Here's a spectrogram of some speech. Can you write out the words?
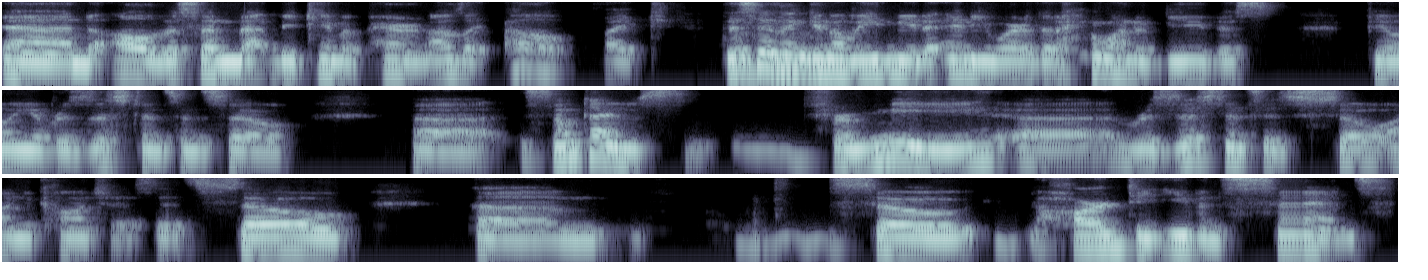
And all of a sudden that became apparent. I was like, oh, like this mm-hmm. isn't going to lead me to anywhere that I want to be, this feeling of resistance. And so uh, sometimes for me, uh, resistance is so unconscious. It's so, um, so hard to even sense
